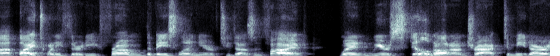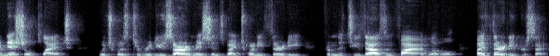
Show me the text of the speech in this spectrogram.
uh, by 2030 from the baseline year of 2005, when we are still not on track to meet our initial pledge, which was to reduce our emissions by 2030 from the 2005 level by 30%.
